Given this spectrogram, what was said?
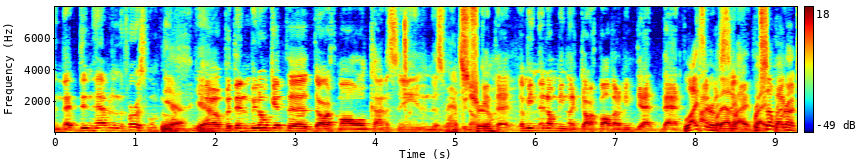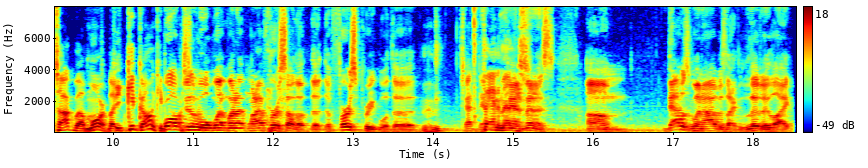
and that didn't happen in the first one. Yeah, You yeah. know, but then we don't get the Darth Maul kind of scene in this one. That's we don't true. get that. I mean, I don't mean like Darth Maul, but I mean that that Lights type are of better, scene. Right, which is something right. we're going to talk about more. But keep going, keep Well, going. just well, when, when I when I first saw the the, the first prequel, the goddamn Phantom Menace. Phantom Menace, um, that was when I was like literally like.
